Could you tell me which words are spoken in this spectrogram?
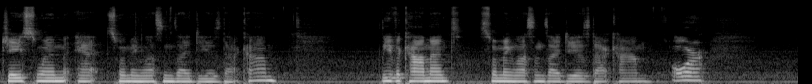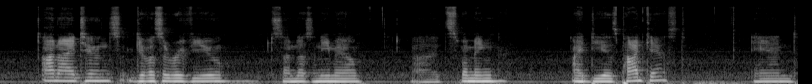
jswim at swimminglessonsideas.com. Leave a comment, swimminglessonsideas.com, or on iTunes, give us a review, send us an email. Uh, it's Swimming Ideas Podcast. And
